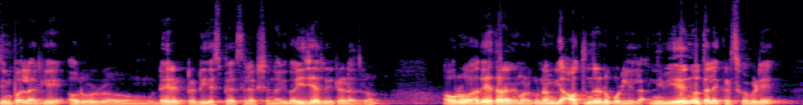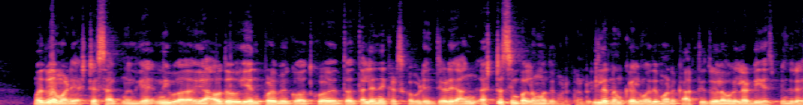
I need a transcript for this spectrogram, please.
ಸಿಂಪಲ್ಲಾಗಿ ಅವರು ಡೈರೆಕ್ಟ್ ಡಿ ಎಸ್ ಪಿ ಆಗಿ ಸೆಲೆಕ್ಷನ್ ಆಗಿದ್ದು ಐ ಜಿ ಆಗಿ ರಿಟೈರ್ಡ್ ಆದರು. ಅವರು ಅದೇ ಥರನೇ ಮಾಡ್ಕೊಂಡು ನಮ್ಗೆ ಯಾವ ತೊಂದರೆನೂ ಕೊಡಲಿಲ್ಲ. ನೀವು ಏನೂ ತಲೆ ಕೆಡಿಸ್ಕೋಬೇಡಿ. ಮದುವೆ ಮಾಡಿ ಅಷ್ಟೇ ಸಾಕು ನನಗೆ. ನೀವು ಯಾವುದು ಏನು ಕೊಡಬೇಕು ಅದು ಅಂತ ತಲೆನೇ ಕೆಡಿಸ್ಕೊಬೇಡಿ ಅಂತೇಳಿ ಹಂಗೆ ಅಷ್ಟು ಸಿಂಪಲ್ಲಾಗಿ ಮದುವೆ ಮಾಡ್ಕೊಂಡ್ರು. ಇಲ್ಲ ನಮ್ಮ ಕೈಯಲ್ಲಿ ಮದುವೆ ಮಾಡೋಕೆ ಇಲ್ಲ, ಅವಾಗೆಲ್ಲ ಡಿ ಎಸ್ ಪಿ ಅಂದರೆ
